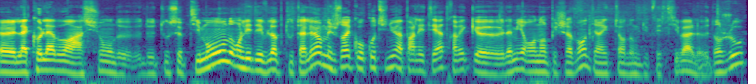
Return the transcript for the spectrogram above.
euh, la collaboration de, de tout ce petit monde, on les développe tout à l'heure, mais je voudrais qu'on continue à parler théâtre avec l'ami Ronan Pichavant, directeur donc du festival d'Anjou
